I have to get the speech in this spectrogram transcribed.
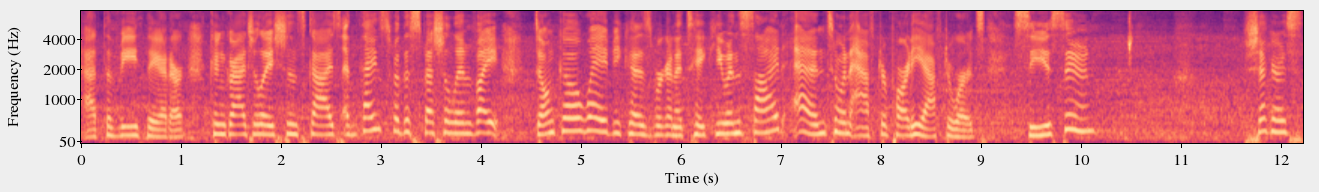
at the V Theater. Congratulations, guys, and thanks for the special invite. Don't go away because we're going to take you inside and to an after party afterwards. See you soon. Sugars.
